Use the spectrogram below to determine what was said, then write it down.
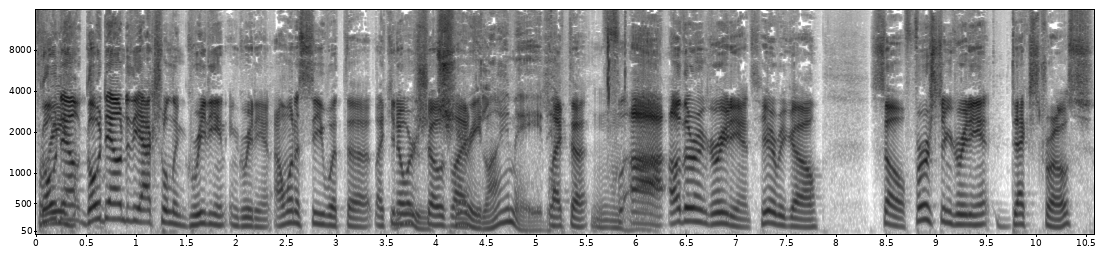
Go down, go down to the actual ingredient. Ingredient. I want to see what the like. You know where it shows cherry like limeade. like the fl- ah other ingredients. Here we go. So first ingredient, dextrose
